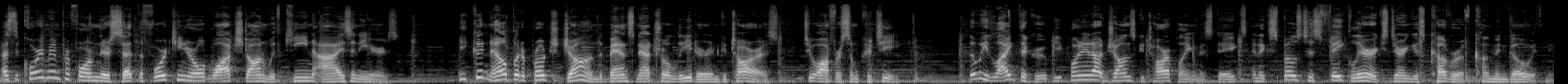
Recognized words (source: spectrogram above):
As the Quarrymen performed their set, the 14 year old watched on with keen eyes and ears. He couldn't help but approach John, the band's natural leader and guitarist, to offer some critique. Though he liked the group, he pointed out John's guitar playing mistakes and exposed his fake lyrics during his cover of Come and Go With Me.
